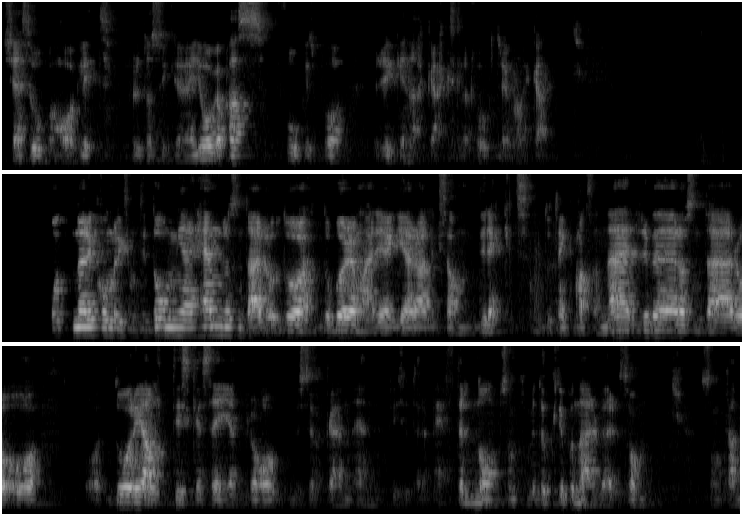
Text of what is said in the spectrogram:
Känns obehagligt. Förutom cyklar jag yogapass, fokus på ryggen, nacke, axlar två, tre gånger i veckan. Och när det kommer liksom till domningar i händer och sånt där då, då, då börjar man reagera liksom direkt. Då tänker man så nerver och sånt där och, och, och, då är det alltid, ska jag säga, bra att besöka en, en fysioterapeut eller någon som, som är duktig på nerver som, som kan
